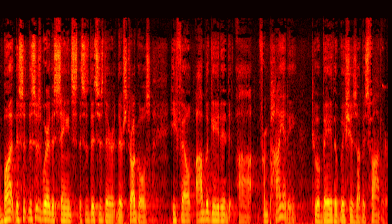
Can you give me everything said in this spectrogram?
But this is, this is where the saints, this is, this is their, their struggles. He felt obligated uh, from piety to obey the wishes of his father.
